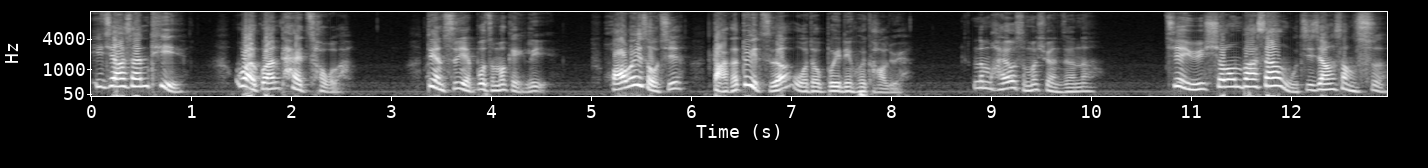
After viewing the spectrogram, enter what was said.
一加三 T 外观太丑了，电池也不怎么给力。华为手机打个对折，我都不一定会考虑。那么还有什么选择呢？介于骁龙八三五即将上市，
